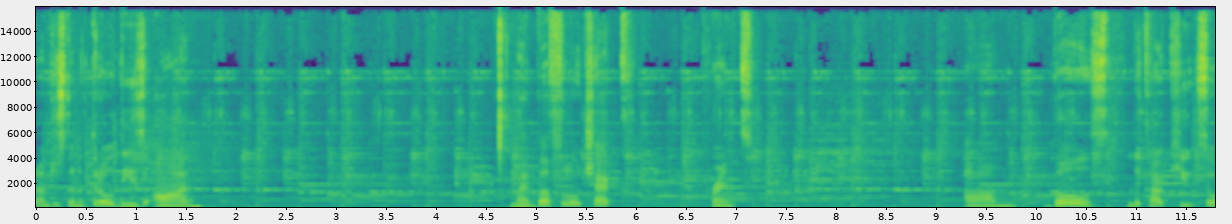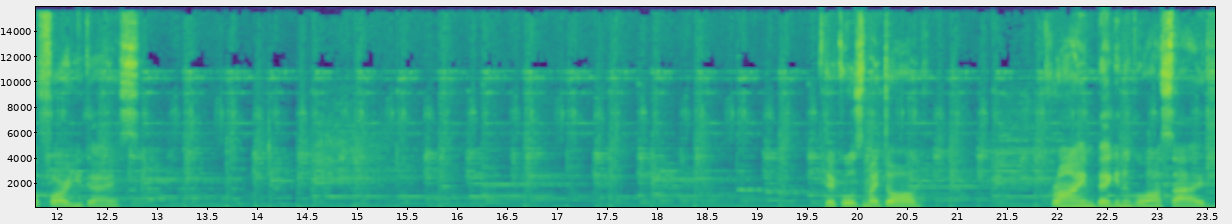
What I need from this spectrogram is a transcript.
But I'm just gonna throw these on. My buffalo check print um, bows. Look how cute so far, you guys. There goes my dog, crying, begging to go outside.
